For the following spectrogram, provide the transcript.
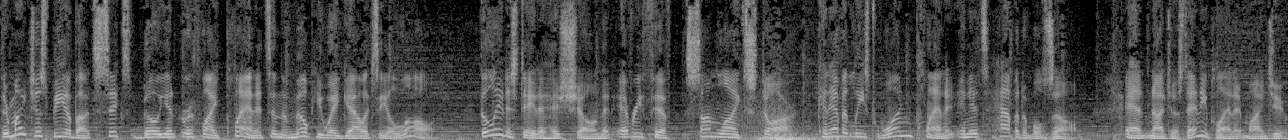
there might just be about 6 billion Earth like planets in the Milky Way galaxy alone. The latest data has shown that every fifth Sun like star can have at least one planet in its habitable zone. And not just any planet, mind you,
